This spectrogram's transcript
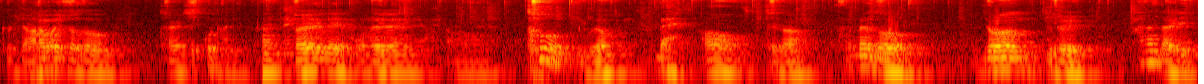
그렇게 알아봐 주셔서 잘 씻고 다닙니다. 저에게 오늘은 어, 처음이고요. 네. 어, 제가 살면서 이런 일을 하는 날이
